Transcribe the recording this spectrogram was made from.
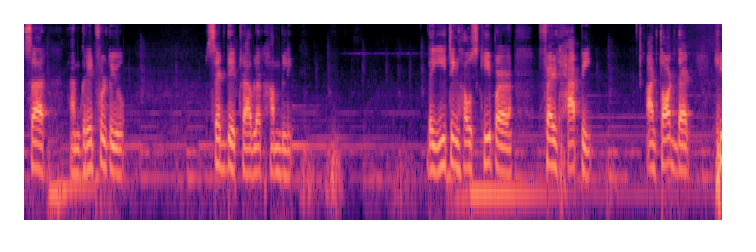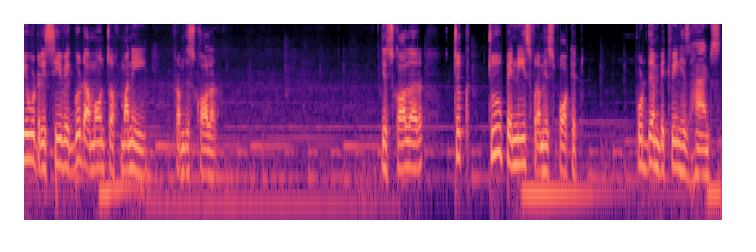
Sir, I'm grateful to you, said the traveler humbly. The eating house keeper felt happy and thought that he would receive a good amount of money from the scholar. The scholar took two pennies from his pocket, put them between his hands,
